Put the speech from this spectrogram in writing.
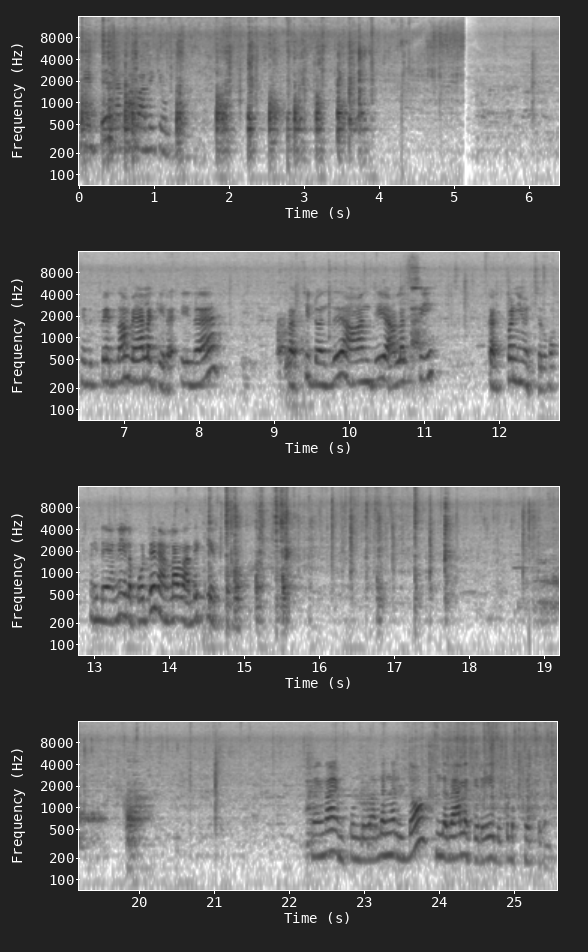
சேர்த்து நல்லா வதக்கி விட்டுருவோம் இதுக்கு பேர் தான் வேலைக்கீரை. இதை பறிச்சிட்டு வந்து ஆஞ்சி அலசி கட் பண்ணி வச்சுருக்கோம். இதை எண்ணெயில் போட்டு நல்லா வதக்கி எடுத்துக்கணும். வெங்காயம் பூண்டு வதங்கினதும் இந்த வேலைக்கீரையை இது கூட சேர்த்துக்கணும்.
